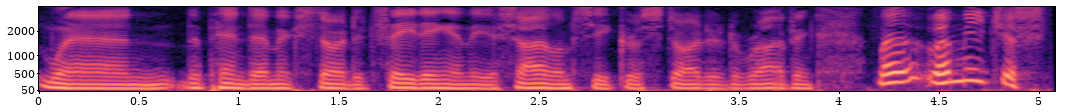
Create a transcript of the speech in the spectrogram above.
when the pandemic started fading and the asylum seekers started arriving. Let, let me just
